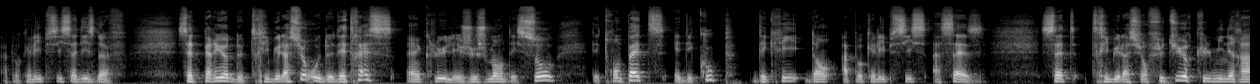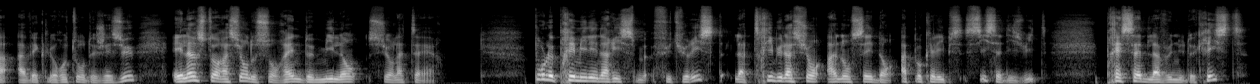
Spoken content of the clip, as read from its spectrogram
Apocalypse 6 à 19. Cette période de tribulation ou de détresse inclut les jugements des sceaux, des trompettes et des coupes décrits dans Apocalypse 6 à 16. Cette tribulation future culminera avec le retour de Jésus et l'instauration de son règne de mille ans sur la terre. Pour le prémillénarisme futuriste, la tribulation annoncée dans Apocalypse 6 à 18 précède la venue de Christ,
